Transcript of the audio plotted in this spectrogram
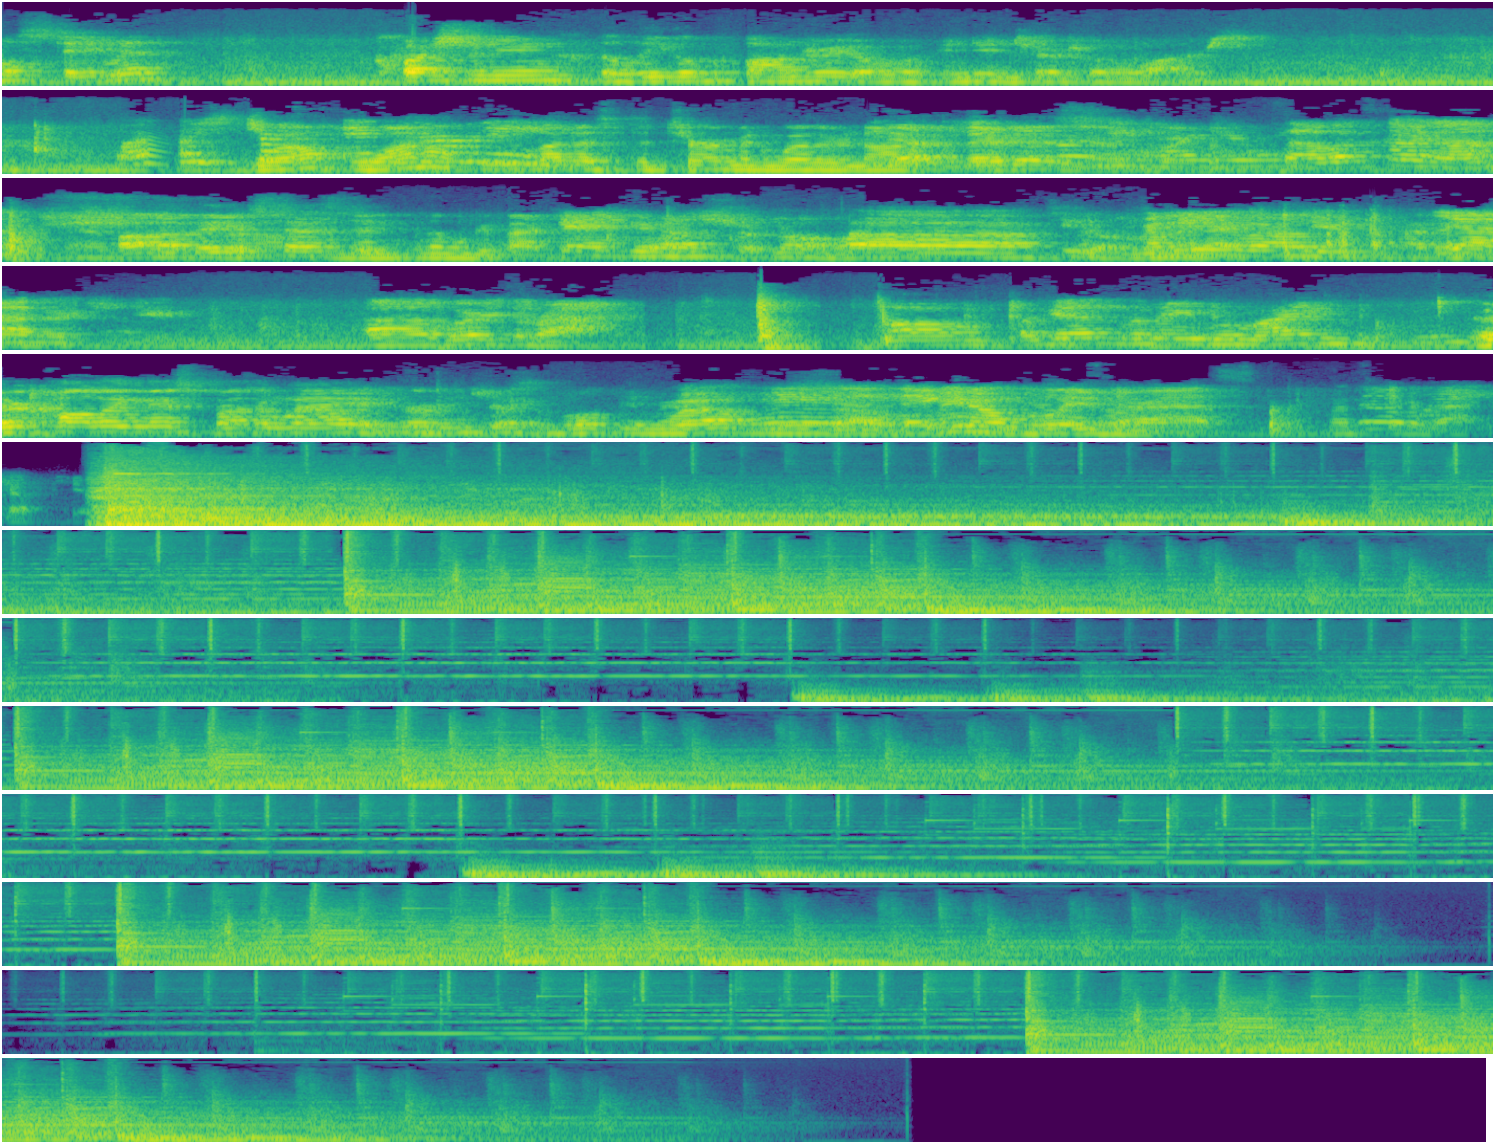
formal statement questioning the legal boundary of Indian territorial waters. Well, why don't you let us determine whether or not. Yep, there it is. So what's going on? Uh, they just tested. Then then we'll get back. Okay, you're not sure. No. Uh, Coming in around here. Yeah. Uh, where's the rat? Um, again, let me remind. They're calling this, by the way. Conflict of interest of both the Well, we don't believe them. Let's get a rat up here.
